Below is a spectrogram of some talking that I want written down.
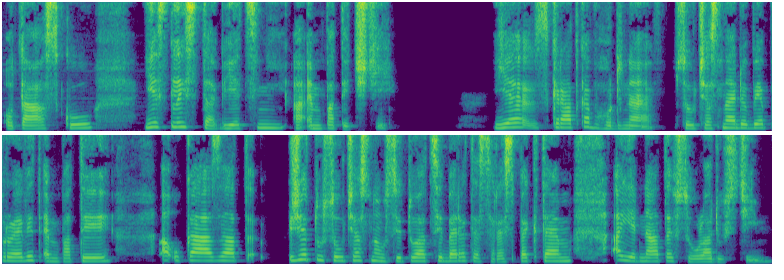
otázku, jestli jste věcní a empatičtí. Je zkrátka vhodné v současné době projevit empatii a ukázat, že tu současnou situaci berete s respektem a jednáte v souladu s tím.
